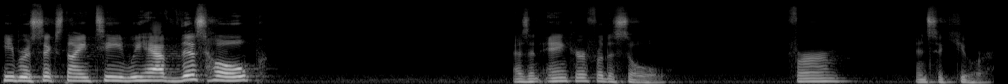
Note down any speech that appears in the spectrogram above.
Hebrews 6:19, we have this hope as an anchor for the soul, firm and secure.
